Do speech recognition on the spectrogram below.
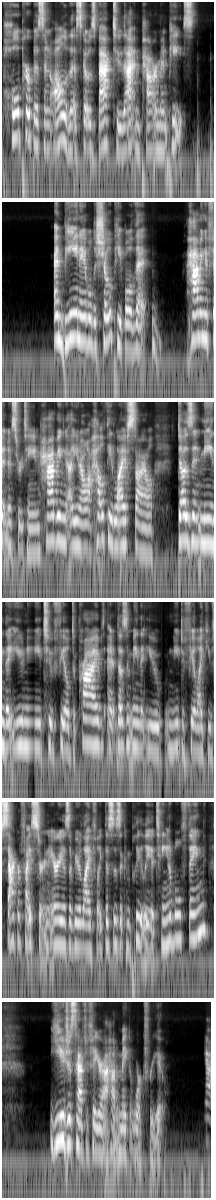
whole purpose in all of this goes back to that empowerment piece and being able to show people that having a fitness routine having a, you know a healthy lifestyle doesn't mean that you need to feel deprived. It doesn't mean that you need to feel like you've sacrificed certain areas of your life. Like this is a completely attainable thing you just have to figure out how to make it work for you. Yeah.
